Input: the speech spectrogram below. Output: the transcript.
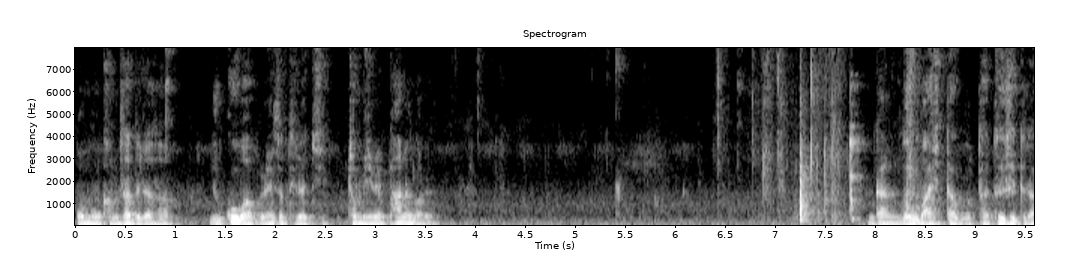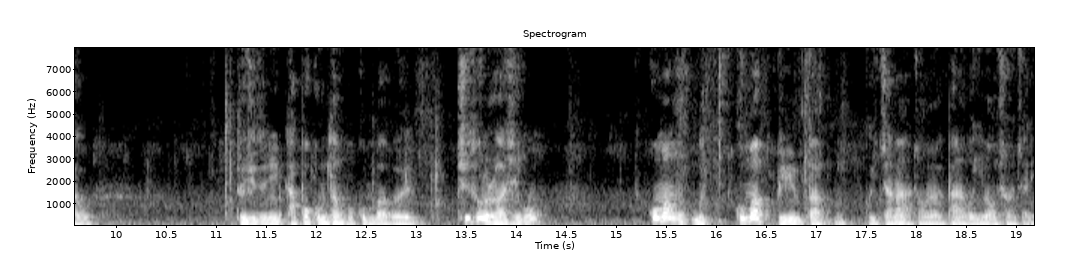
너무 감사드려서 육고밥을 해서 드렸지. 점심에 파는 거를 그러니까 너무 맛있다고 다 드시더라고 드시더니 닭볶음탕 볶음밥을 취소를 하시고 꼬막 무- 꼬막 비빔밥 그 있잖아 정말 파는 거 25,000원짜리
